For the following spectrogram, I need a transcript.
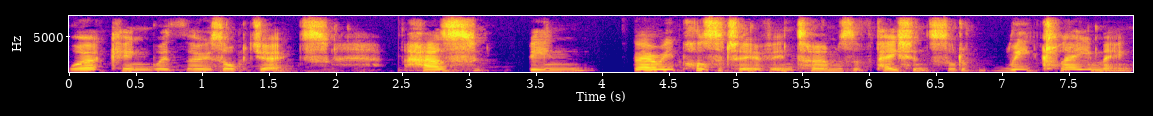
working with those objects has been very positive in terms of patients sort of reclaiming,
